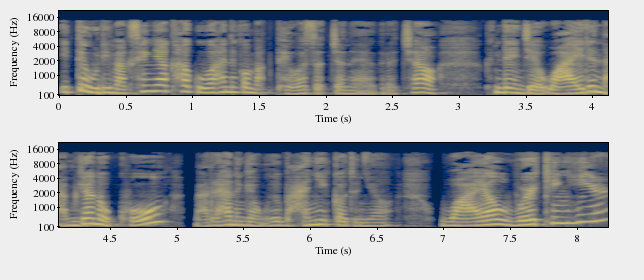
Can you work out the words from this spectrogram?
이때 우리 막 생략하고 하는 거 막 배웠었잖아요. 그렇죠? 근데 이제 while은 남겨놓고 말을 하는 경우도 많이 있거든요. While working here,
